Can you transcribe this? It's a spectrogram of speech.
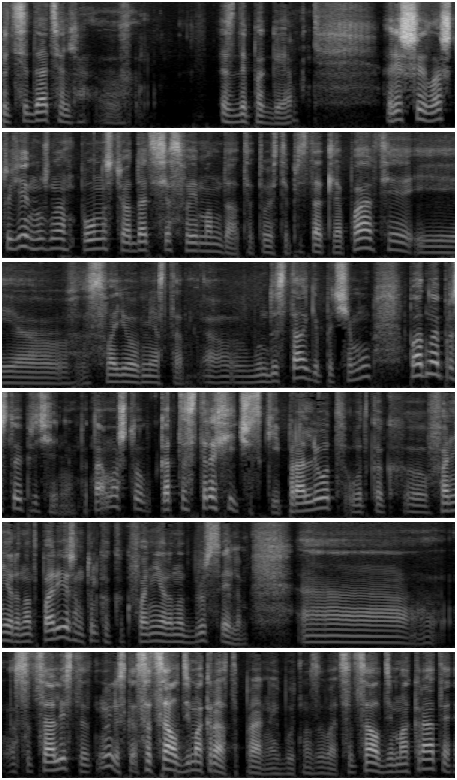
председатель СДПГ, решила, что ей нужно полностью отдать все свои мандаты, то есть и председателя партии, и э, свое место э, в Бундестаге. Почему? По одной простой причине. Потому что катастрофический пролет, вот как э, фанера над Парижем, только как фанера над Брюсселем. Социалисты, ну или социал-демократы, правильно их будет называть, социал-демократы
